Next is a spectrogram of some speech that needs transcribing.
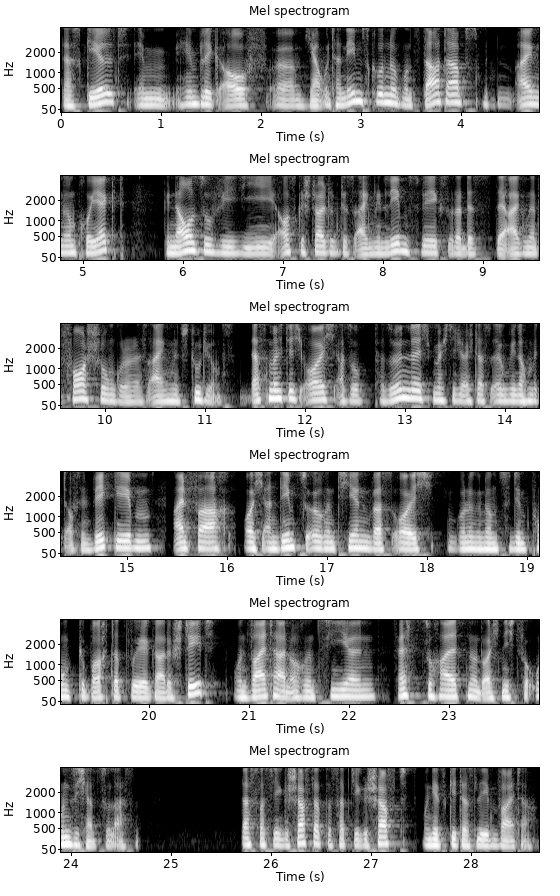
Das gilt im Hinblick auf äh, ja, Unternehmensgründung und Startups mit einem eigenen Projekt genauso wie die Ausgestaltung des eigenen Lebenswegs oder des, der eigenen Forschung oder des eigenen Studiums. Das möchte ich euch, also persönlich möchte ich euch das irgendwie noch mit auf den Weg geben, einfach euch an dem zu orientieren, was euch im Grunde genommen zu dem Punkt gebracht hat, wo ihr gerade steht und weiter an euren Zielen festzuhalten und euch nicht verunsichern zu lassen. Das, was ihr geschafft habt, das habt ihr geschafft und jetzt geht das Leben weiter.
